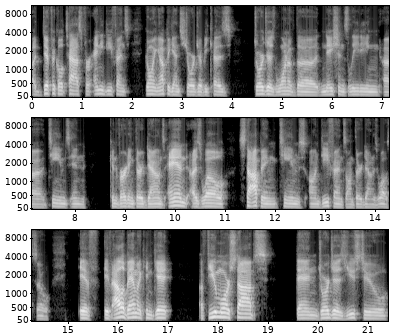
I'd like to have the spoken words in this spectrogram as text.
a difficult task for any defense going up against Georgia because Georgia is one of the nation's leading uh, teams in converting third downs and as well stopping teams on defense on third down as well. So if if Alabama can get a few more stops than Georgia is used to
